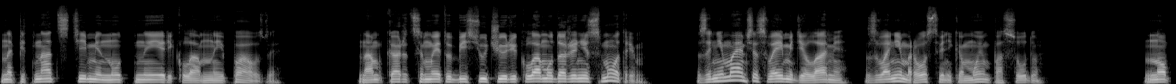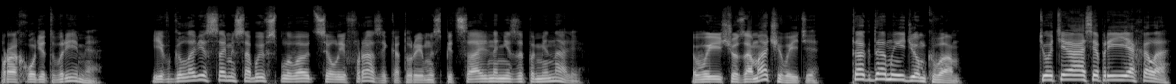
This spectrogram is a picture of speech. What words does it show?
на 15-минутные рекламные паузы. Нам кажется, мы эту бесючую рекламу даже не смотрим. Занимаемся своими делами, звоним родственникам, моем посуду. Но проходит время, и в голове сами собой всплывают целые фразы, которые мы специально не запоминали. «Вы еще замачиваете? Тогда мы идем к вам. Тетя Ася приехала!»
